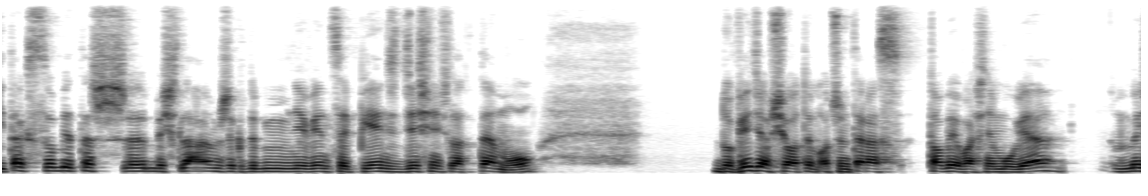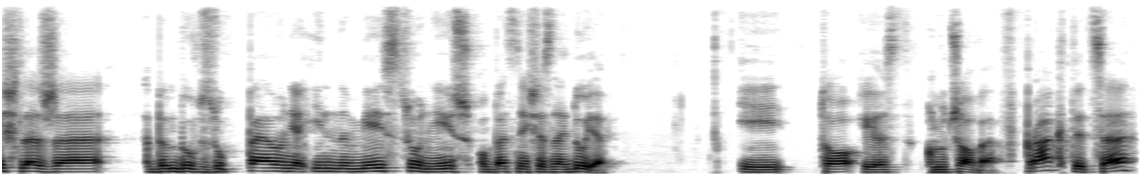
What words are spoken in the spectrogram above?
I tak sobie też e, myślałem, że gdybym mniej więcej 5-10 lat temu dowiedział się o tym, o czym teraz Tobie właśnie mówię, myślę, że bym był w zupełnie innym miejscu niż obecnie się znajduję. I to jest kluczowe. W praktyce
